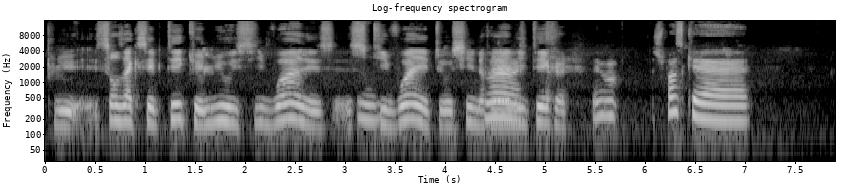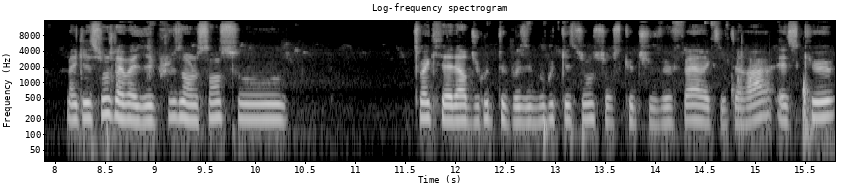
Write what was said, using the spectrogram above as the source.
plus sans accepter que lui aussi voit et ce Mm. qu'il voit est aussi une Ouais, réalité je pense que ma question, je la voyais plus dans le sens où toi qui as l'air du coup de te poser beaucoup de questions sur ce que tu veux faire, etc. Est-ce que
